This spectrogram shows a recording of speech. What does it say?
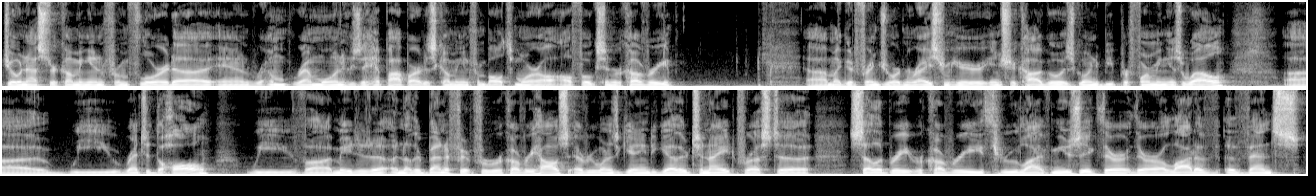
Joe Nestor coming in from Florida and Rem, Rem One, who's a hip hop artist coming in from Baltimore. All, all folks in recovery. Uh, my good friend Jordan Rice from here in Chicago is going to be performing as well. Uh, we rented the hall. We've uh, made it a, another benefit for Recovery House. Everyone is getting together tonight for us to celebrate recovery through live music. There, there are a lot of events,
